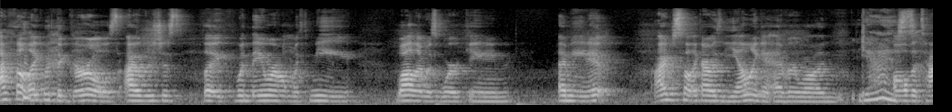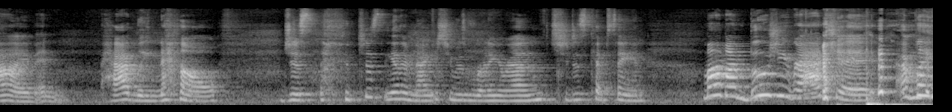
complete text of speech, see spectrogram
I felt like with the girls, I was just like when they were home with me while I was working. I mean, it. I just felt like I was yelling at everyone yes. all the time. And Hadley now, just just the other night, she was running around. She just kept saying, "Mom, I'm bougie ratchet." I'm like,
